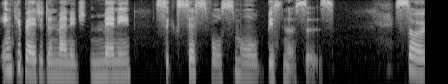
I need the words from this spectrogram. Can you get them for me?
incubated, and managed many successful small businesses. So,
